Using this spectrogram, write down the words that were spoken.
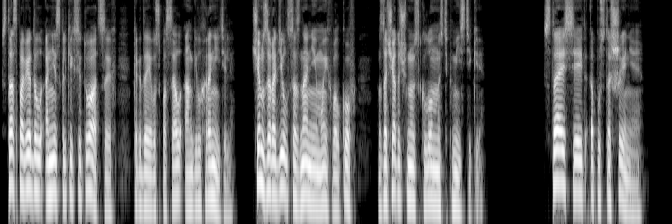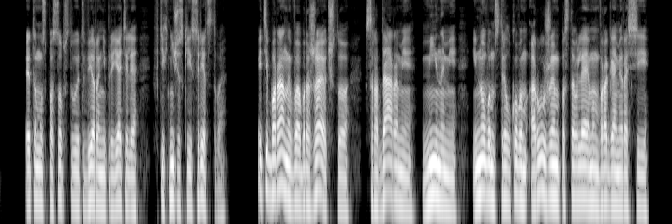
Стас поведал о нескольких ситуациях, когда его спасал ангел-хранитель, чем зародил в сознании моих волков зачаточную склонность к мистике. Стая сеет опустошение. Этому способствует вера неприятеля в технические средства. Эти бараны воображают, что с радарами, минами и новым стрелковым оружием, поставляемым врагами России,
